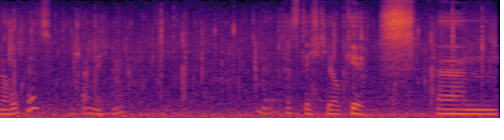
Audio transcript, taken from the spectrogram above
ich da hoch jetzt? Wahrscheinlich, ne? Ne, das ist dicht hier, okay. Ähm,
